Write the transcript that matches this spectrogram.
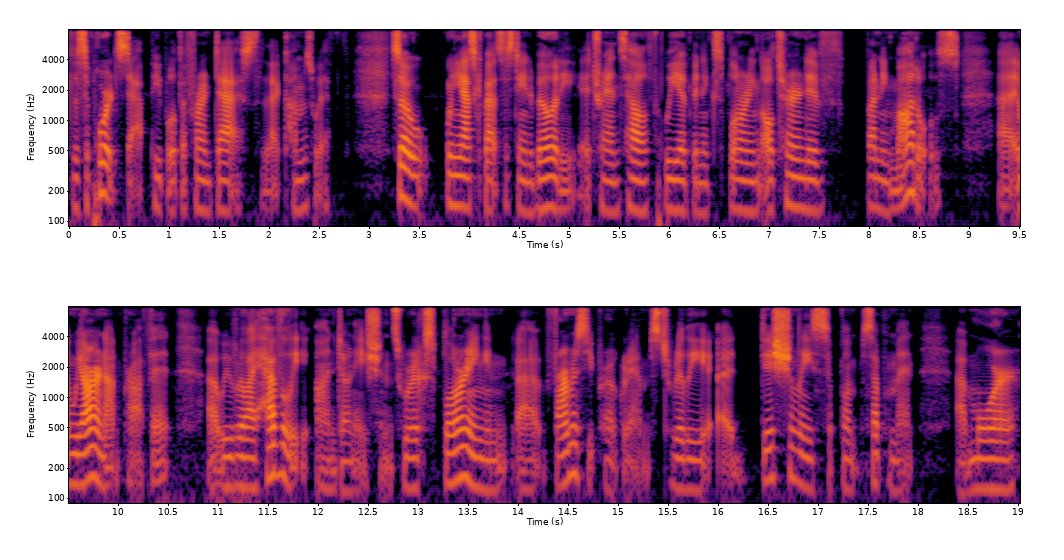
the support staff, people at the front desk that, that comes with. So when you ask about sustainability at Trans Health, we have been exploring alternative funding models, uh, and we are a nonprofit. Uh, we rely heavily on donations. We're exploring in uh, pharmacy programs to really additionally supple- supplement uh, more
